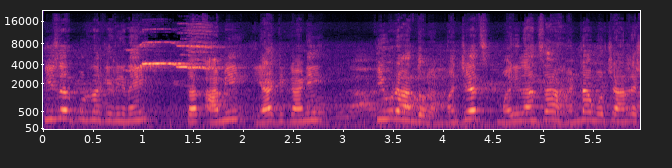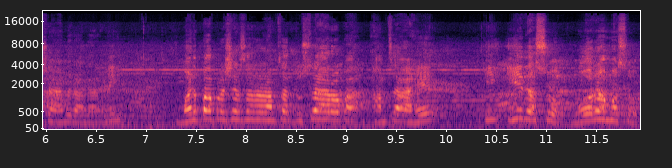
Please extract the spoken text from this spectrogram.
ती जर पूर्ण केली नाही तर आम्ही या ठिकाणी तीव्र आंदोलन म्हणजेच महिलांचा हंडा मोर्चा आणल्याशिवाय आम्ही राहणार नाही. मनपा प्रशासनावर आमचा दुसरा आरोप आमचा आहे की ईद असो मोहरम असो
